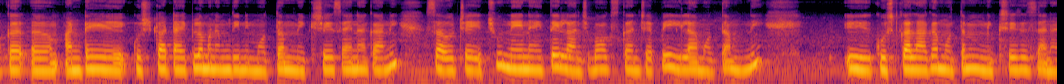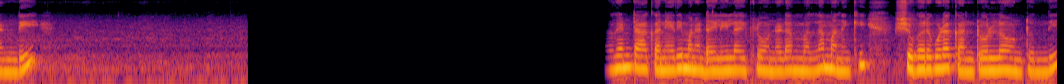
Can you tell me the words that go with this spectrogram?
ఒక అంటే కుష్కా టైప్లో మనం దీన్ని మొత్తం మిక్స్ చేసైనా కానీ సర్వ్ చేయొచ్చు. నేనైతే లంచ్ బాక్స్ అని చెప్పి ఇలా మొత్తంని ఈ కుష్కా లాగా మొత్తం మిక్స్ చేసేసానండి. టాక్ అనేది మన డైలీ లైఫ్లో ఉండడం వల్ల మనకి షుగర్ కూడా కంట్రోల్లో ఉంటుంది.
